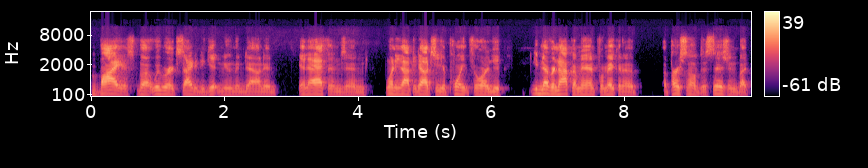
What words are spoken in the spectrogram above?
biased, but we were excited to get Newman down in in Athens, and when he opted out, to your point, Thor, you you never knock a man for making a a personal decision, but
